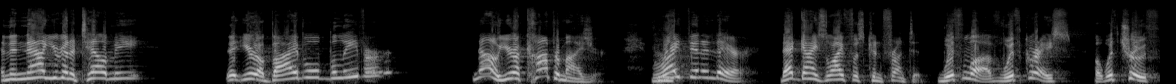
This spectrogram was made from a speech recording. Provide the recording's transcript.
and then now you're going to tell me that you're a Bible believer? No, you're a compromiser. Right then and there, that guy's life was confronted with love, with grace, but with truth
